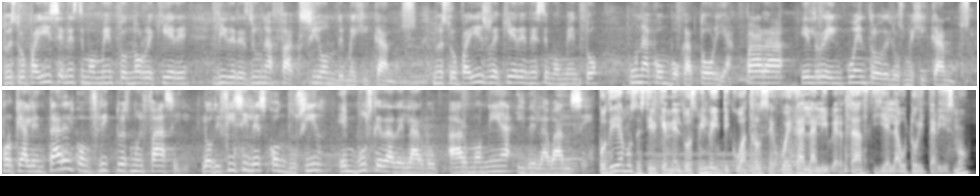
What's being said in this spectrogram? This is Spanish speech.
Nuestro país en este momento no requiere líderes de una facción de mexicanos. Nuestro país requiere en este momento una convocatoria para el reencuentro de los mexicanos, porque alentar el conflicto es muy fácil, lo difícil es conducir en búsqueda de la armonía y del avance. ¿Podríamos decir que en el 2024 se juega la libertad y el autoritarismo?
